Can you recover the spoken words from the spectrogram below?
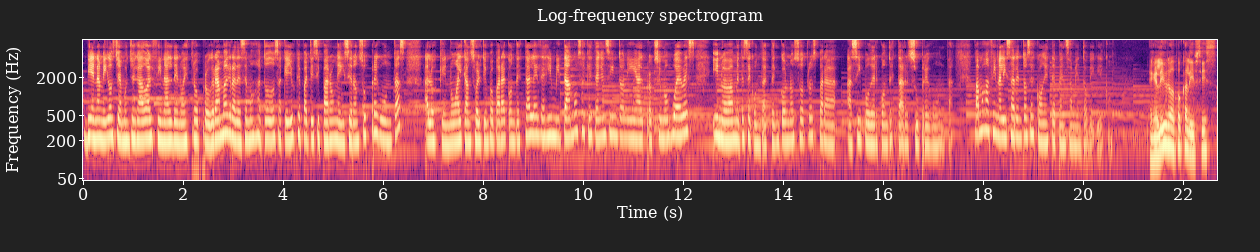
Bien amigos, ya hemos llegado al final de nuestro programa. Agradecemos a todos aquellos que participaron e hicieron sus preguntas. A los que no alcanzó el tiempo para contestarles, les invitamos a que estén en sintonía el próximo jueves y nuevamente se contacten con nosotros para así poder contestar su pregunta. Vamos a finalizar entonces con este pensamiento bíblico. En el libro de Apocalipsis,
